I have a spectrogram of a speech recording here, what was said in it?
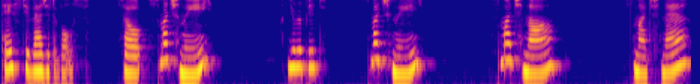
tasty vegetables. So смачний, you repeat, смачний, смачна, смачне,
